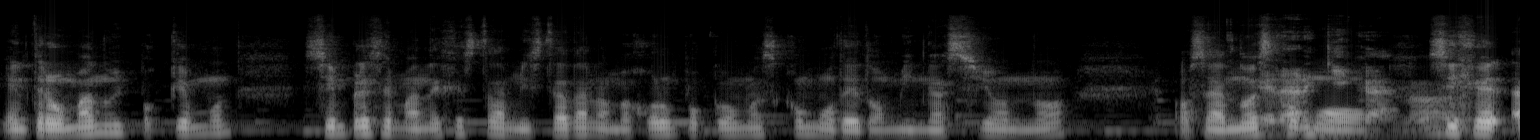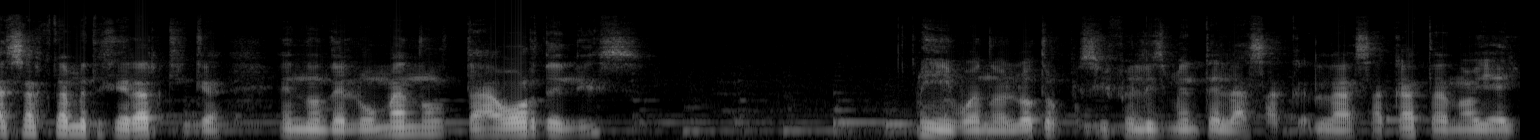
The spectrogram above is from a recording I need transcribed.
entre humano y Pokémon siempre se maneja esta amistad a lo mejor un poco más como de dominación, ¿no? O sea, no es como... ¿no? Sí, exactamente jerárquica, en donde el humano da órdenes y bueno, el otro, pues sí, felizmente la, la sacata, ¿no? Y hay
